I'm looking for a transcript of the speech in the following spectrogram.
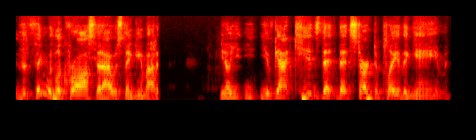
the thing with lacrosse that I was thinking about is, you know, you, you've got kids that that start to play the game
